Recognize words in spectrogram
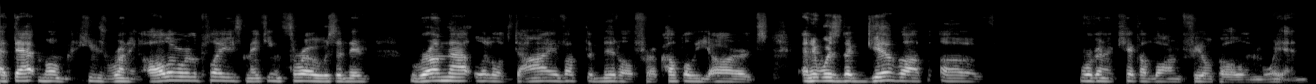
at that moment he was running all over the place, making throws, and they run that little dive up the middle for a couple of yards, and it was the give up of we're going to kick a long field goal and win.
